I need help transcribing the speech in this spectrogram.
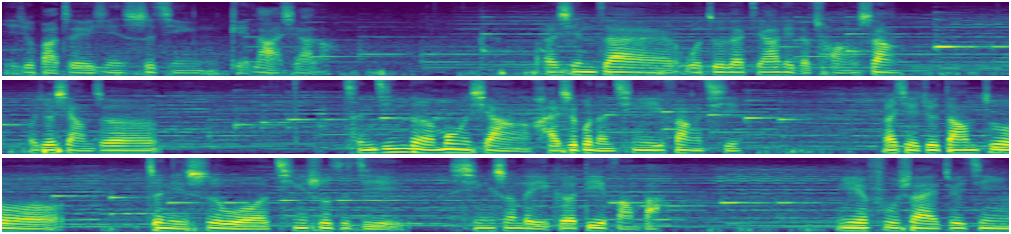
也就把这一件事情给落下了。而现在，我坐在家里的床上，我就想着，曾经的梦想还是不能轻易放弃，而且就当做这里是我倾诉自己心声的一个地方吧。因为富帅最近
